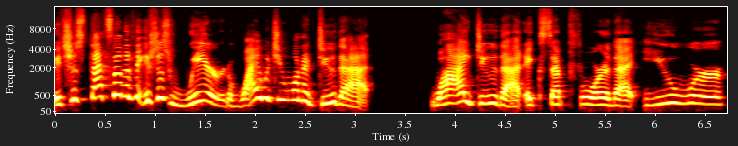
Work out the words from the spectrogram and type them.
it's just, that's not the thing. It's just weird. Why would you want to do that? Why do that except for that you were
